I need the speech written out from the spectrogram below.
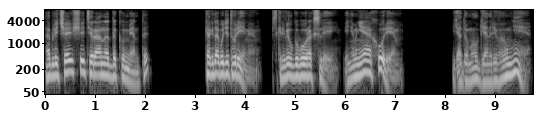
обличающие тирана документы?» «Когда будет время», — скривил губу Рокслей, «и не мне, а Хурием». «Я думал, Генри, вы умнее».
